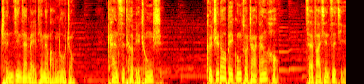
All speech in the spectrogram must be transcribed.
沉浸在每天的忙碌中，看似特别充实，可直到被工作榨干后，才发现自己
